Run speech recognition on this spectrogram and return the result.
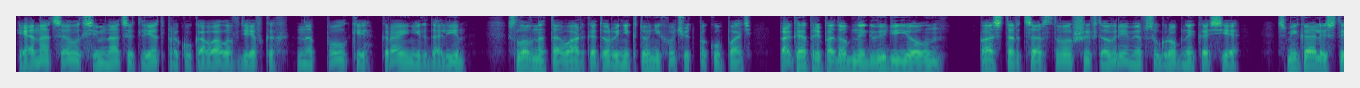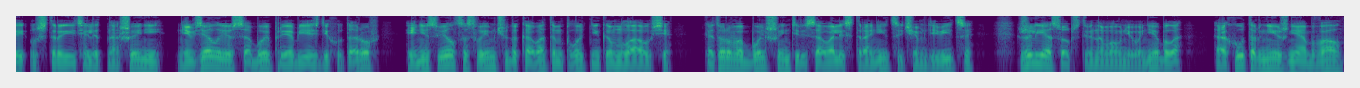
И она целых 17 лет прокуковала в девках на полке крайних долин, словно товар, который никто не хочет покупать, пока преподобный Гвюди Йоун, пастор, царствовавший в то время в сугробной косе, Смекалистый устроитель отношений не взял ее с собой при объезде хуторов и не свел со своим чудаковатым плотником Лауси, которого больше интересовали страницы, чем девицы, жилья собственного у него не было, а хутор Нижний Обвал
